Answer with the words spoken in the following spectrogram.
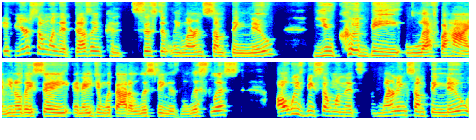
if you're someone that doesn't consistently learn something new, you could be left behind. You know, they say an agent without a listing is listless. Always be someone that's learning something new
